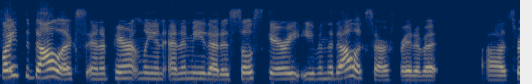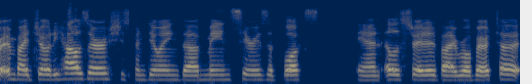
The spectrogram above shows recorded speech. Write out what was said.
fight the Daleks, and apparently an enemy that is so scary even the Daleks are afraid of it. Uh, it's written by Jody Houser. She's been doing the main series of books and illustrated by Roberta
